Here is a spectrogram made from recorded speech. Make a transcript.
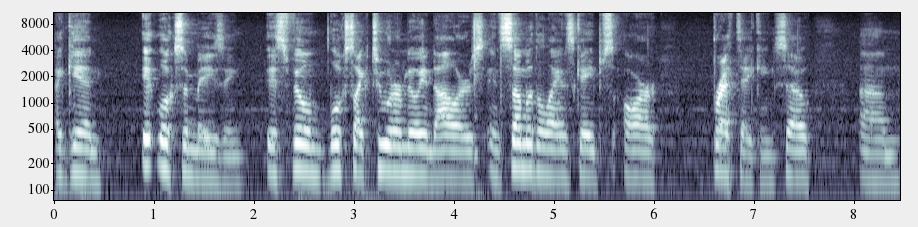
again, it looks amazing. This film looks like $200 million, and some of the landscapes are breathtaking. So, um,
